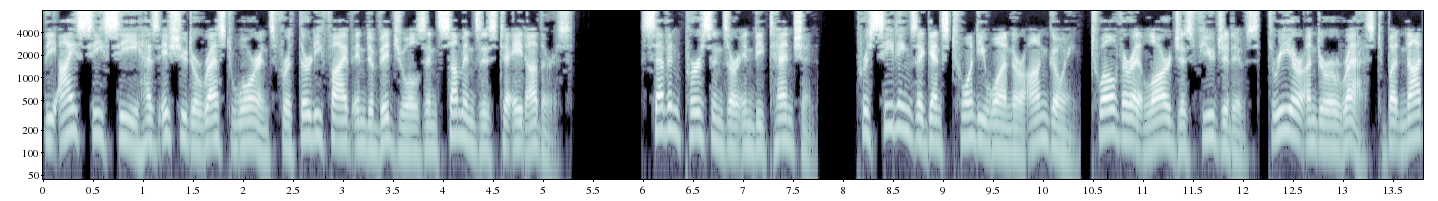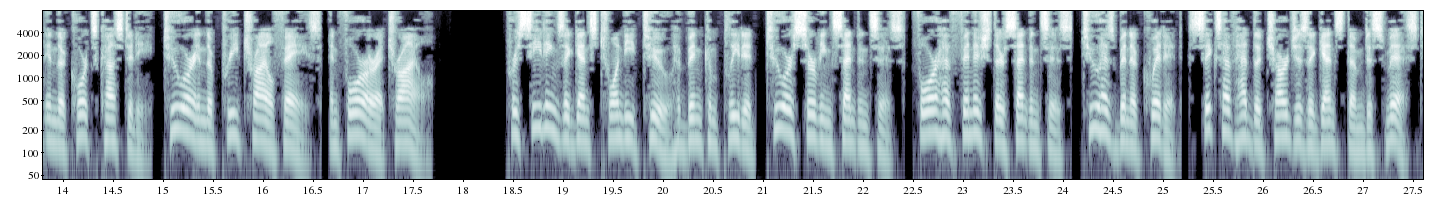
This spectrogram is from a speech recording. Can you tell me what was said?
The ICC has issued arrest warrants for 35 individuals and summonses to eight others. Seven persons are in detention. Proceedings against 21 are ongoing, 12 are at large as fugitives, 3 are under arrest but not in the court's custody, 2 are in the pre-trial phase, and 4 are at trial. Proceedings against 22 have been completed, 2 are serving sentences, 4 have finished their sentences, 2 has been acquitted, 6 have had the charges against them dismissed,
